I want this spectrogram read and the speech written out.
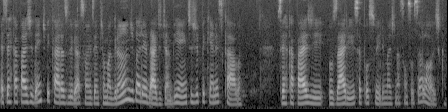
é ser capaz de identificar as ligações entre uma grande variedade de ambientes de pequena escala. Ser capaz de usar isso é possuir imaginação sociológica.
